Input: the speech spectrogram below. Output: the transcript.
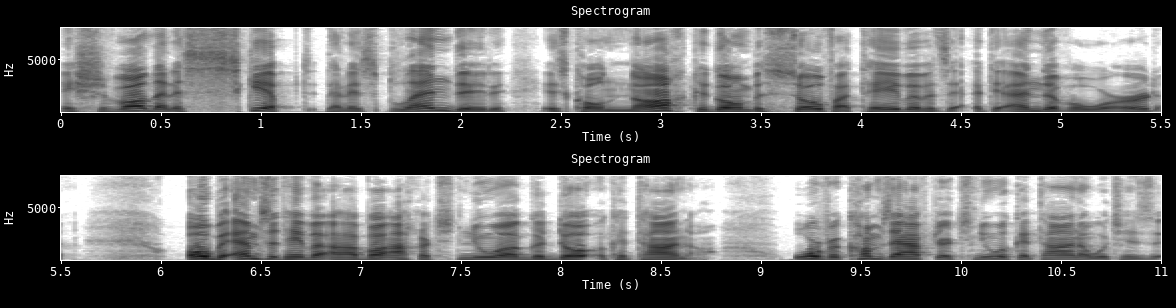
A shiva that is skipped, that is blended, is called noch. Could go in it's at the end of a word. Or if it comes after tnua katana, which is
